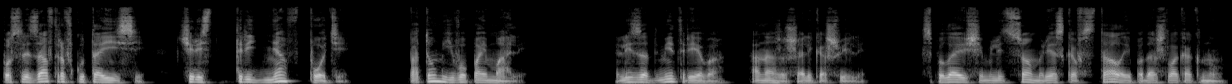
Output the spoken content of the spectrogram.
послезавтра в Кутаиси, через три дня в Поте. Потом его поймали. Лиза Дмитриева, она же Шаликашвили, с пылающим лицом резко встала и подошла к окну,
